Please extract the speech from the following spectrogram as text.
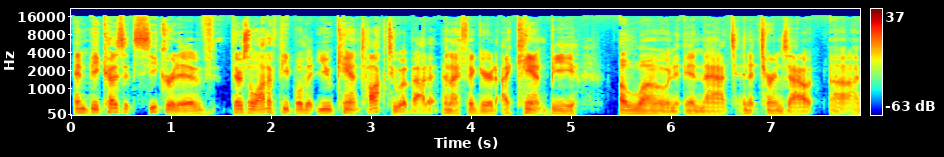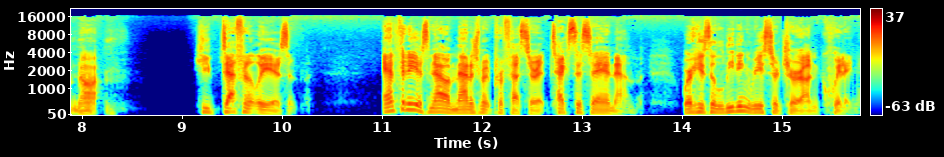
And because it's secretive, there's a lot of people that you can't talk to about it. And I figured I can't be alone in that. And it turns out uh, I'm not. He definitely isn't. Anthony is now a management professor at Texas A&M where he's a leading researcher on quitting.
